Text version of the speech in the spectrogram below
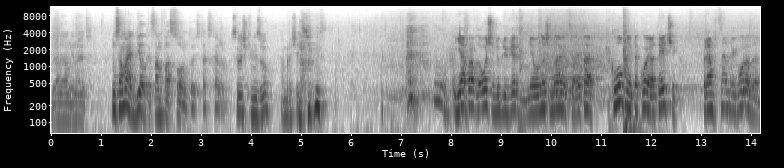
да, да, мне нравится. Ну, сама отделка, сам фасон, то есть, так скажем. Ссылочки внизу, обращайтесь. Я, правда, очень люблю Верди, мне он очень нравится. Это клубный такой отельчик, прям в центре города.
